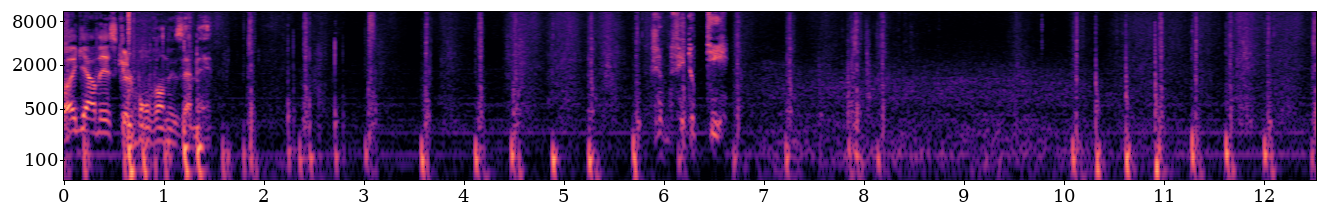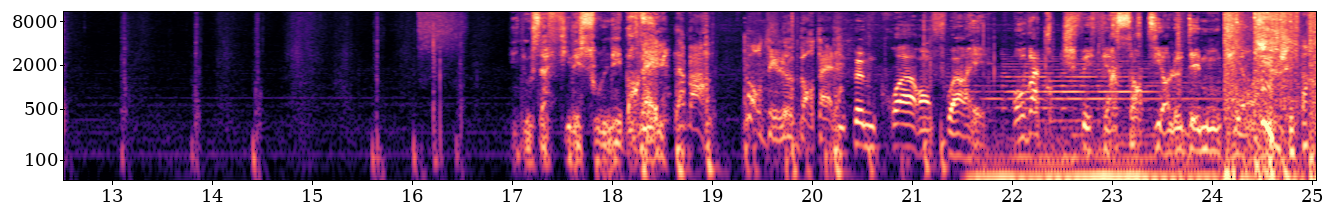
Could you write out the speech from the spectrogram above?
Regardez ce que le bon vent nous amène. Je me fais tout petit. Il nous a filé sous le nez, bordel Là-bas Bandez-le, bordel Tu peux me croire, enfoiré. On va... Je vais faire sortir le démon qui est en partout.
